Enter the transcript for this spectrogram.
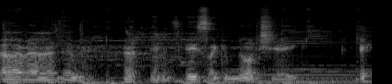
Oh man, didn't- it tastes like a milkshake.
